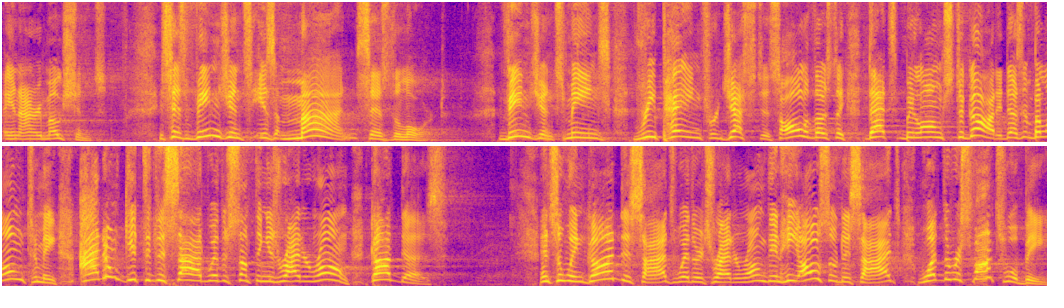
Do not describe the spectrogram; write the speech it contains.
in our emotions. It says, Vengeance is mine, says the Lord. Vengeance means repaying for justice. All of those things, that belongs to God. It doesn't belong to me. I don't get to decide whether something is right or wrong. God does. And so when God decides whether it's right or wrong, then He also decides what the response will be.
